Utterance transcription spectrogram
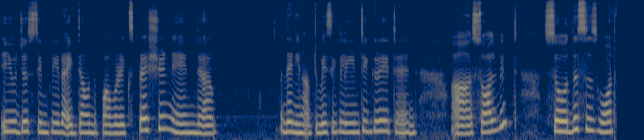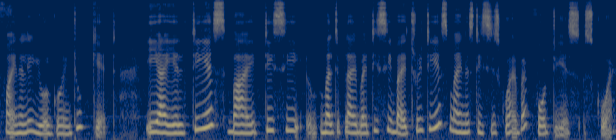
you just simply write down the power expression and, uh, then you have to basically integrate and uh, solve it. So, this is what finally you are going to get EILTS by Tc multiplied by Tc by 3 Ts minus Tc square by 4 Ts square.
